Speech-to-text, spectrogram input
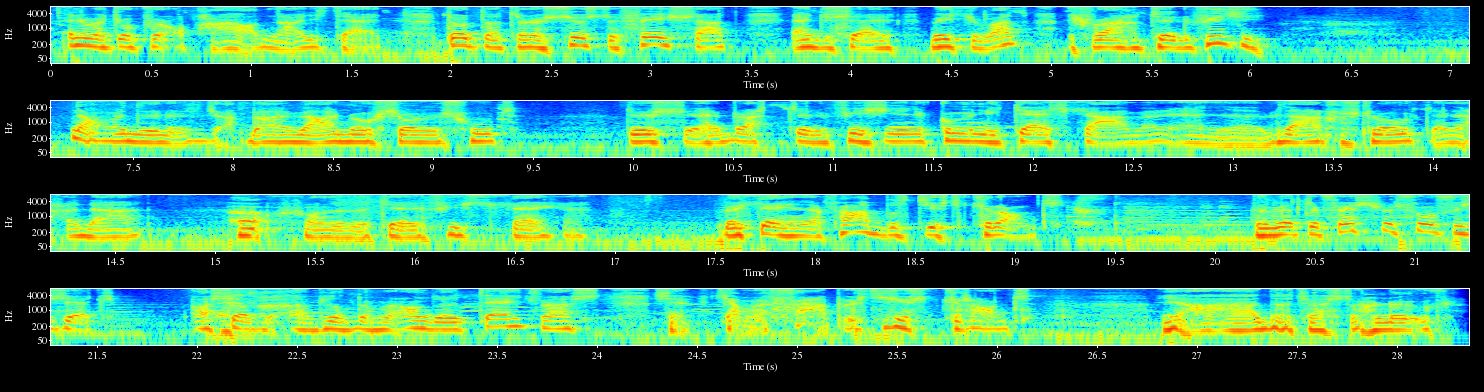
En die werd ook weer opgehaald na die tijd. Totdat er een zuster feest zat en die zei... weet je wat, ik vraag een televisie. Nou, wij waren nog zo goed. Dus hij bracht de televisie in de communiteitskamer. En uh, werd aangesloten en gedaan. Ja. Konden de televisie kijken. Wij kregen een fabeltjeskrant. Daar werd de vespers voor verzet. Als dat, als dat nog een andere tijd was, zei ja, maar fabeltjeskrant. Ja, dat was toch leuk.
